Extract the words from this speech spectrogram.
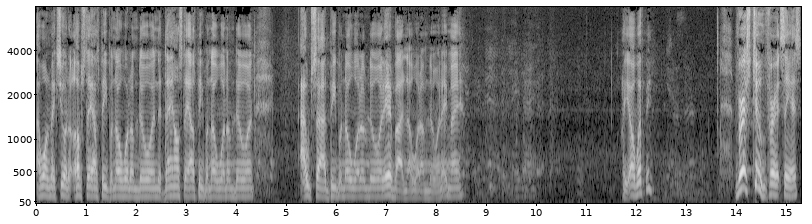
I want to make sure the upstairs people know what I'm doing, the downstairs people know what I'm doing, outside people know what I'm doing, everybody know what I'm doing. Amen. Are y'all with me? Verse 2, for it says,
